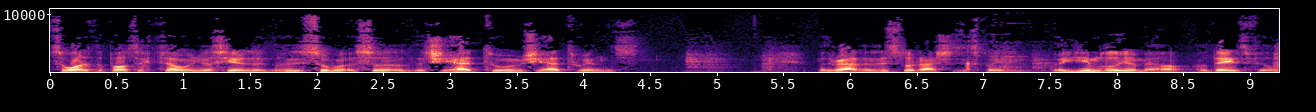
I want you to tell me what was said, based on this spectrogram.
So what is the Pasuk telling us here that, that she had two, she had twins? But rather, this is what Rashi is explaining. Yamel, her day is filled,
